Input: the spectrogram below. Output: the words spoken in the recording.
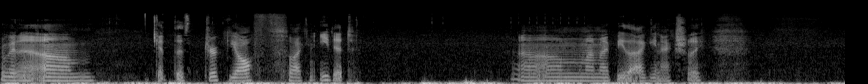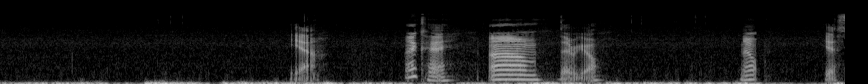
We're gonna um, get this jerky off so I can eat it. Um, I might be lagging actually. Yeah. Okay. Um, there we go. Nope. Yes.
